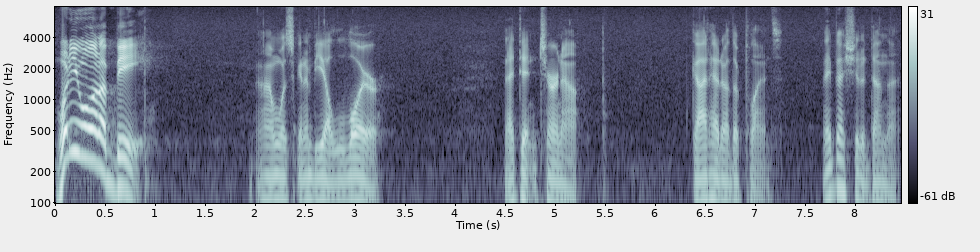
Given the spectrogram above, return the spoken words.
What do you want to be? I was going to be a lawyer. That didn't turn out. God had other plans. Maybe I should have done that.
